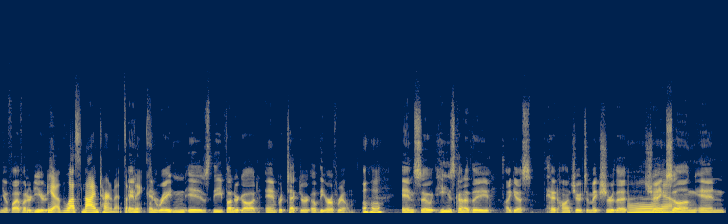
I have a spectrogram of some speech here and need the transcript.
you know, 500 years. Yeah, the last nine tournaments, I And, think. and Raiden is the thunder god and protector of the Earth realm. Mm-hmm. And so he's kind of the, I guess, head honcho to make sure that oh, Shang yeah. Tsung and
